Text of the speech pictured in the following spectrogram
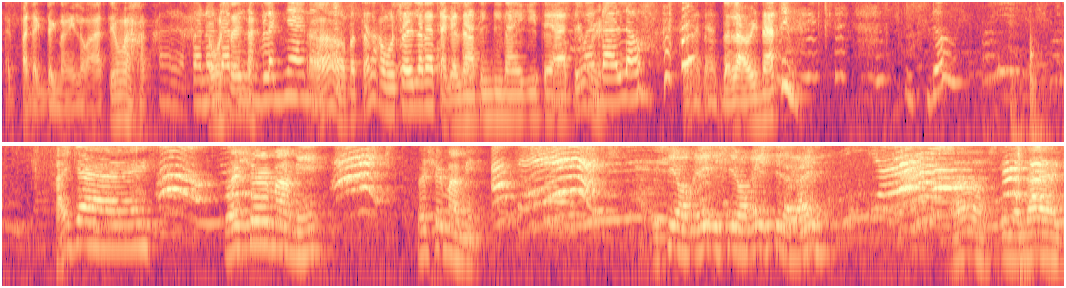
nagpadagdag ng ilong ate mo. Ano, panood natin sa vlog niya, no? Oo, oh, patala, kamusta nila na? Tagal natin hindi nakikita yung ate mo. eh. Madalaw. Tara, dalawin natin. Let's go. Hi guys! Where's your mommy? Where's your mommy? Is she okay? Is she okay? Is she alive? Oh, still alive.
